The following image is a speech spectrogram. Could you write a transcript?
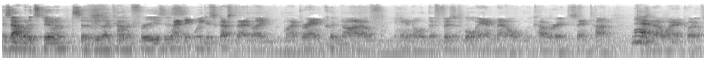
Is that what it's doing? So you like kind of freezes. I think we discussed that. Like, my brain could not have handled the physical and mental recovery at the same time. no There's no way I could have.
